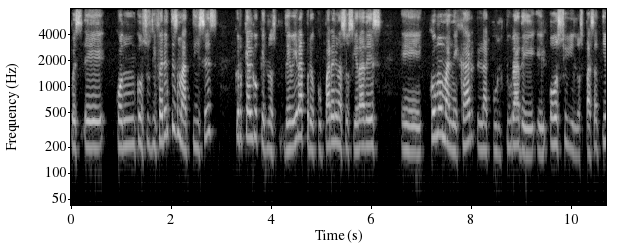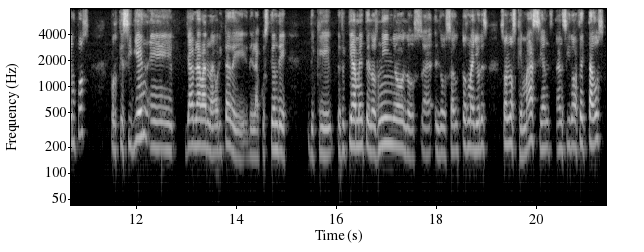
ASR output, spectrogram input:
pues eh, con, con, sus diferentes matices, creo que algo que nos debiera preocupar en la sociedad es eh, cómo manejar la cultura del ocio y los pasatiempos, porque si bien eh, ya hablaban ahorita de, de, la cuestión de de que efectivamente los niños, los, los adultos mayores son los que más han, han, sido afectados,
